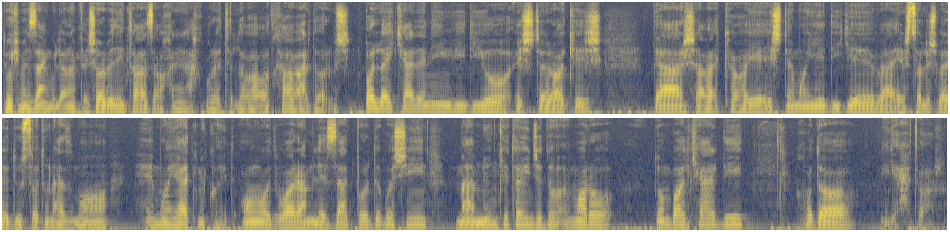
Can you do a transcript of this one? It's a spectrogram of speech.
دکمه زنگوله هم فشار بدین تا از آخرین اخبار اطلاعات خبردار بشین. با لایک کردن این ویدیو اشتراکش در شبکه های اجتماعی دیگه و ارسالش برای دوستاتون از ما حمایت می‌کنید. امیدوارم لذت برده باشین. ممنون که تا اینجا ما رو دنبال کردید. خدا نگهدار.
